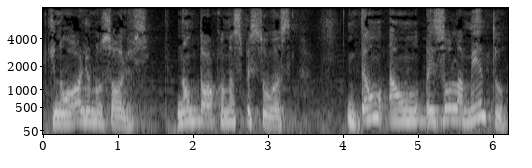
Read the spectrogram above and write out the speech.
que não olham nos olhos, não tocam nas pessoas. Então há um isolamento,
